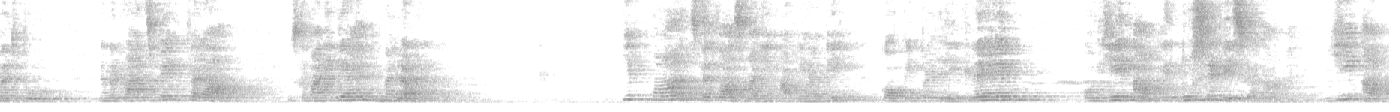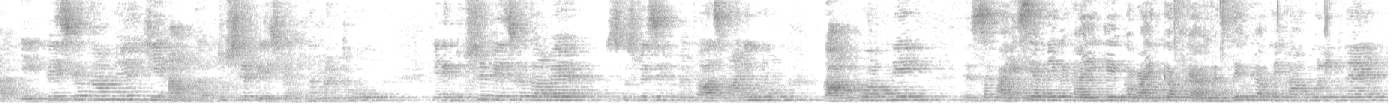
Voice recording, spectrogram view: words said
मजबूर. नंबर पाँच पे फला इसका मानी क्या है? भला ये पाँच अल्फाज मानी आपने अपनी कॉपी पर लिख रहे हैं और ये आपके दूसरे पेज का काम है। ये आपका एक पेज का काम है, ये आपका दूसरे पेज का। नंबर दो यानी दूसरे पेज का काम है उसमें सिर्फ़ अल्फाज मानी हूँ। काम को अपने सफ़ाई से अपने लिखाई के कवायद का ख्याल रखते हुए अपने काम को लिखना है।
